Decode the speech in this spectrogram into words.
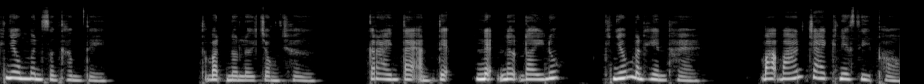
ខ្ញុំមិនសង្ឃឹមទេត្បិតនៅលើចុងឈើក្រែងតែអន្ទាក់អ្នកនៅដីនោះខ្ញុំមិនហ៊ានថាបើបានចែកគ្នាស៊ីផង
